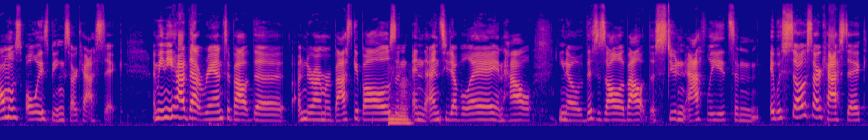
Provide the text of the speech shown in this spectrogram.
almost always being sarcastic. I mean, he had that rant about the Under Armour basketballs and, and the NCAA and how, you know, this is all about the student athletes. And it was so sarcastic.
